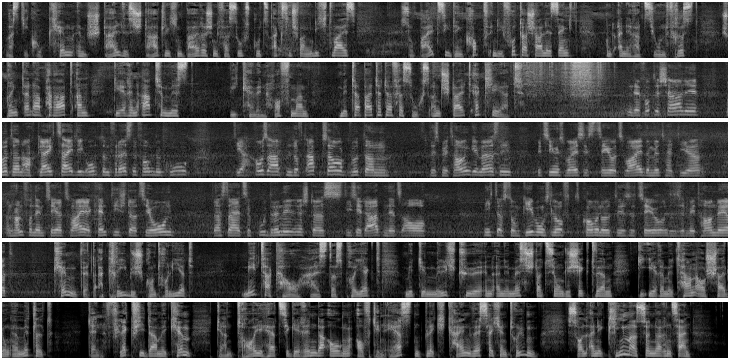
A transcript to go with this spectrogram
Was die Kuh Kim im Stall des staatlichen bayerischen Versuchsguts Achselschwang nicht weiß, sobald sie den Kopf in die Futterschale senkt und eine Ration frisst, springt ein Apparat an, der ihren Atem misst, wie Kevin Hoffmann, Mitarbeiter der Versuchsanstalt, erklärt. In der Futterschale wird dann auch gleichzeitig unter dem Fressen von der Kuh die Ausatmenluft abgesaugt, wird dann das Methan gemessen, beziehungsweise das CO2, damit halt die anhand von dem CO2 erkennt die Station, dass da jetzt eine Kuh drin ist, dass diese Daten jetzt auch nicht aus der Umgebungsluft kommen oder dieser, CO, dieser Methanwert. Kim wird akribisch kontrolliert. Metakau heißt das Projekt, mit dem Milchkühe in eine Messstation geschickt werden, die ihre Methanausscheidung ermittelt. Denn Fleckviehdame Kim, deren treuherzige Rinderaugen auf den ersten Blick kein Wässerchen trüben, soll eine Klimasünderin sein,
